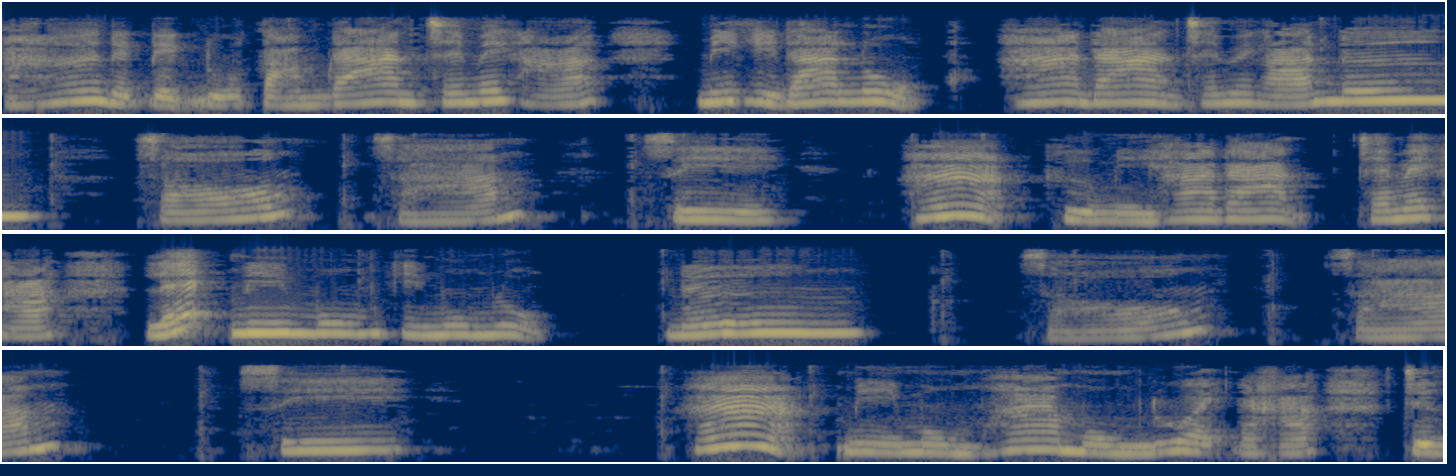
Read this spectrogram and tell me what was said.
อ่าเด็กๆดูตามด้านใช่ไหมคะ มีกี่ด้านลูกห้าด้านใช่ไหมคะหนึ่งสองสามสี่ห้าคือมีห้าด้านใช่ไหมคะ และมีมุมกี่มุมลูกหนึ่งสองสามสี่ห้ามีมุมห้ามุมด้วยนะคะ จึง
